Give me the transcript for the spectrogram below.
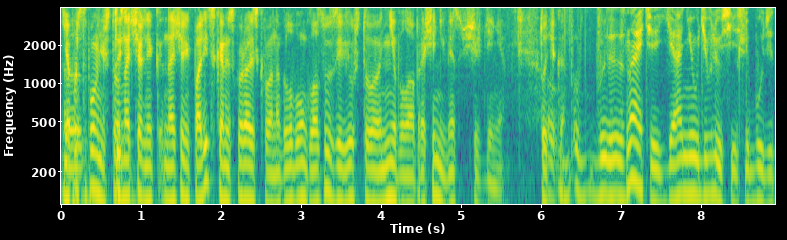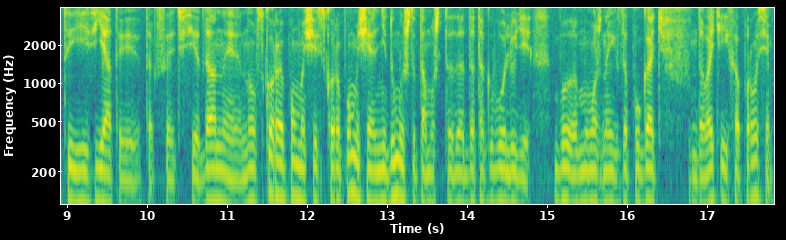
Я э, просто помню, что есть... начальник, начальник полиции Каменск-Уральского на голубом глазу заявил, что не было обращений в медучреждение. Точка. Вы знаете, я не удивлюсь, если будет и изъяты, так сказать, все данные. Но в скорой помощи, скорой помощи, я не думаю, что там что до, до такого люди, можно их запугать. Давайте их опросим.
